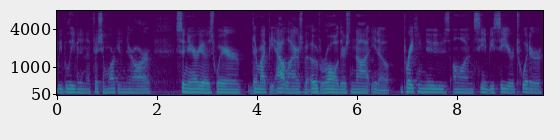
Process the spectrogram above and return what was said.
we believe in an efficient market, and there are scenarios where there might be outliers, but overall there's not you know breaking news on CNBC or Twitter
